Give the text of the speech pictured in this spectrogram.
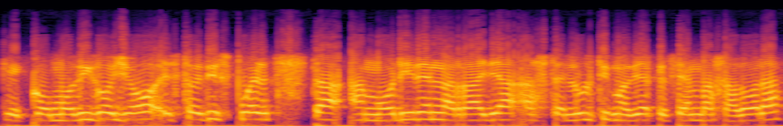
que, como digo yo, estoy dispuesta a morir en la raya hasta el último día que sea embajadora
